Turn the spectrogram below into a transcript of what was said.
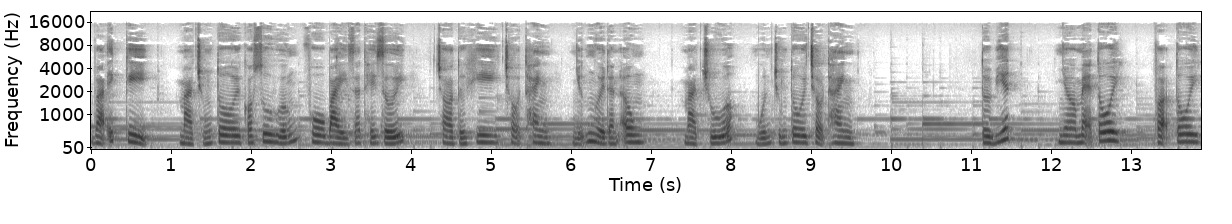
và ích kỷ mà chúng tôi có xu hướng phô bày ra thế giới cho tới khi trở thành những người đàn ông mà Chúa muốn chúng tôi trở thành. Tôi biết nhờ mẹ tôi, vợ tôi,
